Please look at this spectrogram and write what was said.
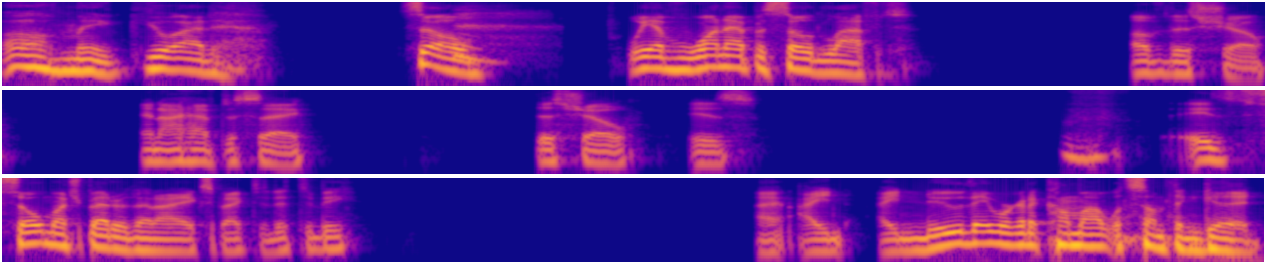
Oh my god. So, we have one episode left of this show. And I have to say this show is v- is so much better than I expected it to be. I I, I knew they were going to come out with something good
